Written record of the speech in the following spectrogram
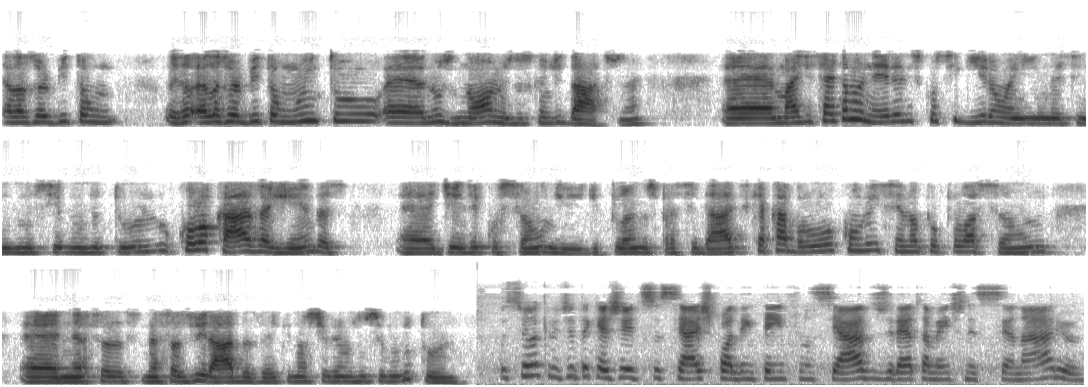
elas orbitam elas orbitam muito nos nomes dos candidatos, né? É, mas de certa maneira eles conseguiram aí nesse, segundo turno colocar as agendas é, de execução de, de planos para cidades que acabou convencendo a população é, nessas, nessas viradas aí que nós tivemos no segundo turno. O senhor acredita que as redes sociais podem ter influenciado diretamente nesse cenário?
